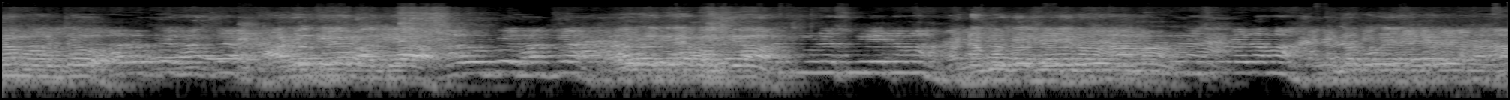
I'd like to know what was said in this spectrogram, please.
भवंतो आरोग्य भाग्य आरोग्य भाग्य आरोग्य भाग्य आरोग्य भाग्य अन्नपूर्णसूर्य नमः अन्नपूर्णसूर्य नमः अन्नपूर्णसूर्य नमः अन्नपूर्णसूर्य नमः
